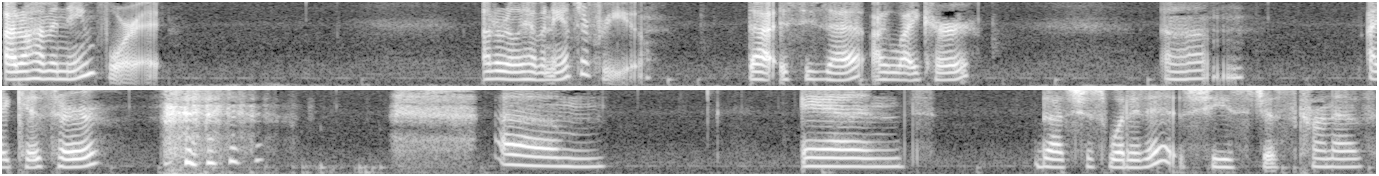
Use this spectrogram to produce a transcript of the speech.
I don't have a name for it. I don't really have an answer for you. That is Suzette. I like her. Um, I kiss her. Um, and that's just what it is. She's just kind of,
